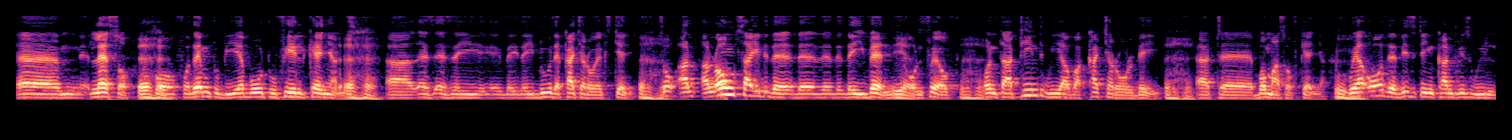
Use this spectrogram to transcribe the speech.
um, leso for, uh-huh. for them to be able to feel Kenyans uh-huh. uh, as, as they, they, they do the cultural exchange. Uh-huh. So al- alongside the, the, the, the event Yes. on 12th, on 13th we have a cultural day at uh, Bomas of Kenya, mm-hmm. where all the visiting countries will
